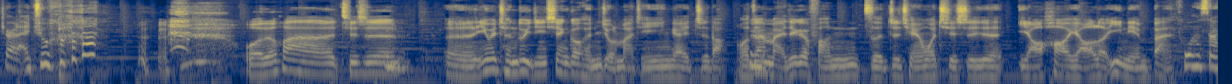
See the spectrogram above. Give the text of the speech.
这儿来住？我的话其实。嗯，因为成都已经限购很久了嘛，景英应该也知道。我在买这个房子之前，我其实摇号摇了一年半。哇塞！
